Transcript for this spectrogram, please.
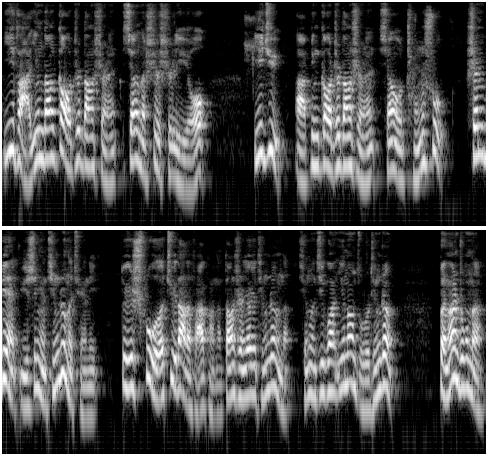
依法应当告知当事人相应的事实、理由、依据啊，并告知当事人享有陈述、申辩与申请听证的权利。对于数额巨大的罚款呢，当事人要求听证的，行政机关应当组织听证。本案中呢。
